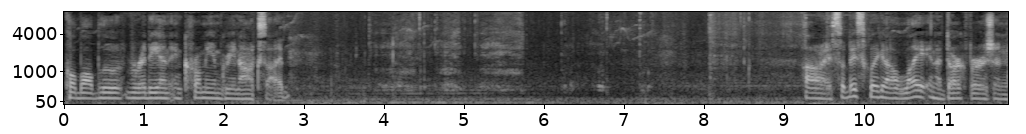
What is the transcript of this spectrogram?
cobalt blue, viridian, and chromium green oxide. Alright, so basically I got a light and a dark version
